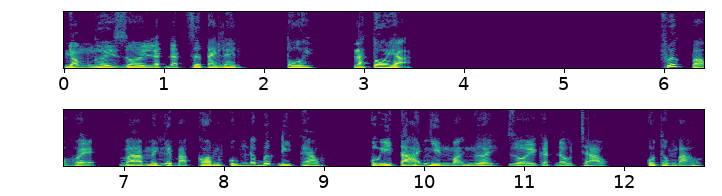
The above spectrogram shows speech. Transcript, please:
nhỏm người rồi lật đật giơ tay lên. Tôi, là tôi ạ. Phước và Huệ và mấy người bà con cũng đã bước đi theo. Cô y tá nhìn mọi người rồi gật đầu chào. Cô thông báo.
